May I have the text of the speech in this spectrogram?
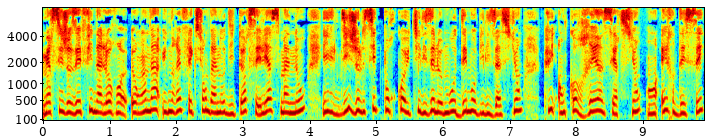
Merci Joséphine. Alors, euh, on a une réflexion d'un auditeur, c'est Elias Mano. Il dit, je le cite, pourquoi utiliser le mot démobilisation, puis encore réinsertion en RDC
